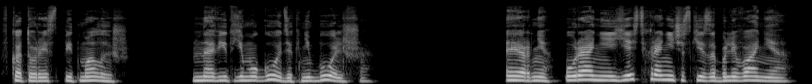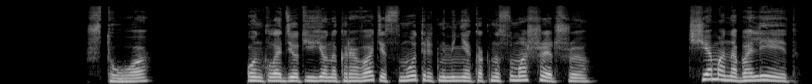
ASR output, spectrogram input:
в которой спит малыш. На вид ему годик, не больше. «Эрни, у Рании есть хронические заболевания?» «Что?» Он кладет ее на кровать и смотрит на меня, как на сумасшедшую. «Чем она болеет?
